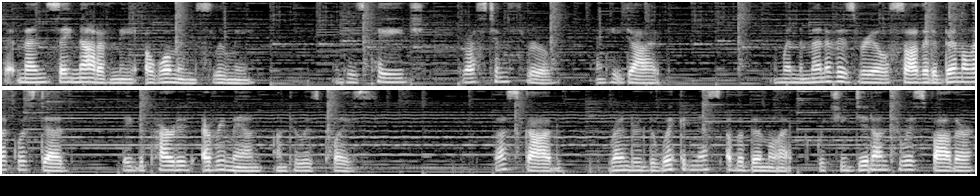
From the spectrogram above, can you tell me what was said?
that men say not of me, A woman slew me. And his page thrust him through, and he died. And when the men of Israel saw that Abimelech was dead, they departed every man unto his place. Thus God rendered the wickedness of Abimelech, which he did unto his father,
